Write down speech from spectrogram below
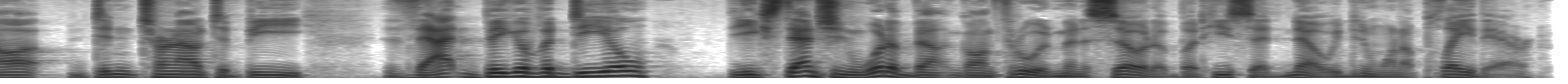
didn't turn out to be that big of a deal. The extension would have gone through in Minnesota, but he said no, he didn't want to play there.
